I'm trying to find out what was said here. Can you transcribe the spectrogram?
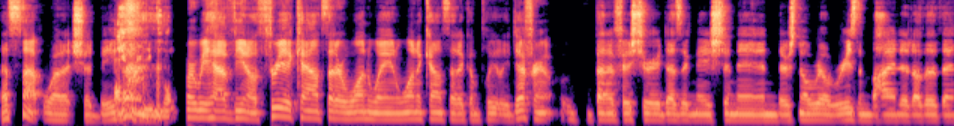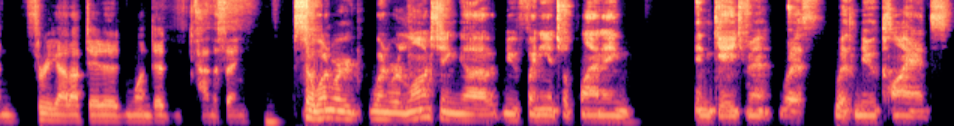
that's not what it should be. where we have, you know, three accounts that are one way and one accounts that are completely different beneficiary designation and there's no real reason behind it other than three got updated and one did kind of thing. So when we're when we're launching uh, new financial planning engagement with with new clients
